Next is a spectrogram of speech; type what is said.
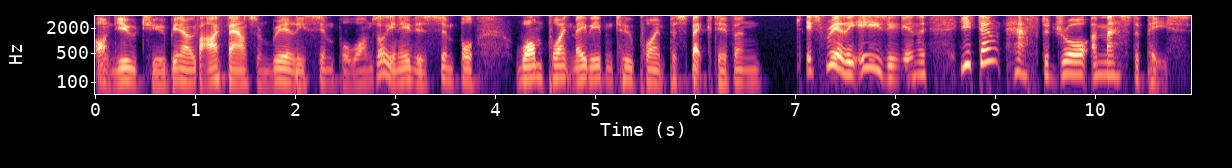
on YouTube. You know, I found some really simple ones. All you need is simple one point, maybe even two point perspective, and it's really easy. And you don't have to draw a masterpiece.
